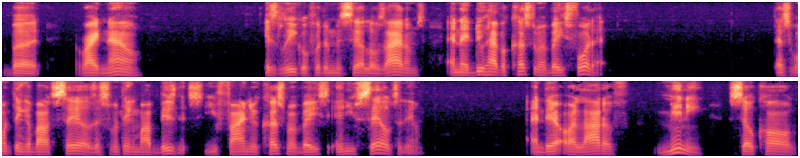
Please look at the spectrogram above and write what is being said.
But right now, it's legal for them to sell those items, and they do have a customer base for that. That's one thing about sales. That's one thing about business. You find your customer base and you sell to them. And there are a lot of many so-called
